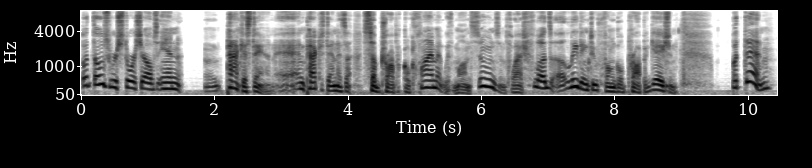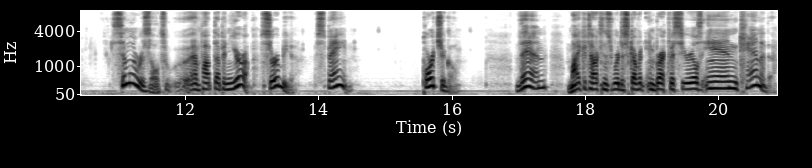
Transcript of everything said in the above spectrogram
But those were store shelves in mm, Pakistan, and Pakistan has a subtropical climate with monsoons and flash floods, uh, leading to fungal propagation. But then, Similar results have popped up in Europe, Serbia, Spain, Portugal. Then, mycotoxins were discovered in breakfast cereals in Canada.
